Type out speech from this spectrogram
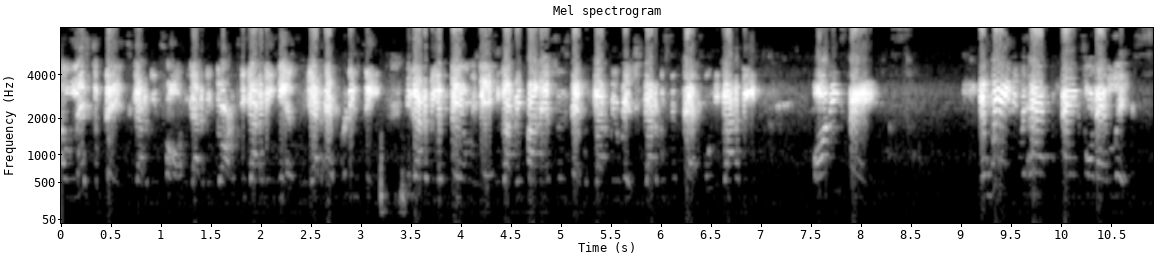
A list of things. He gotta be tall, he gotta be dark, he gotta be handsome, he gotta have pretty teeth, he gotta be a family man, he gotta be financially stable, he gotta be rich, he gotta be successful, he gotta be all these things. And we ain't even had the things on that list.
